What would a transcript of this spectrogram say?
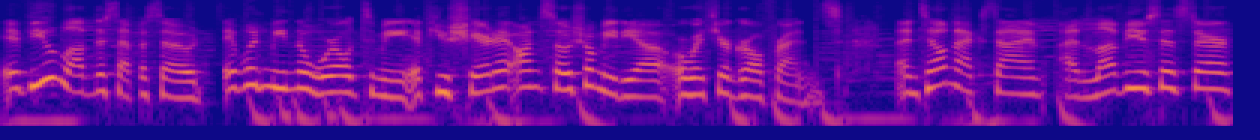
If you love this episode, it would mean the world to me if you shared it on social media or with your girlfriends. Until next time, I love you, sister.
